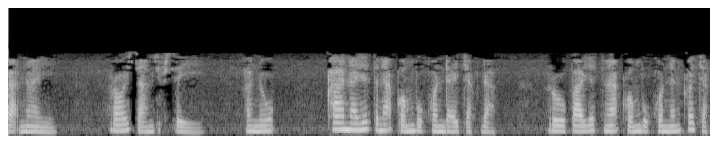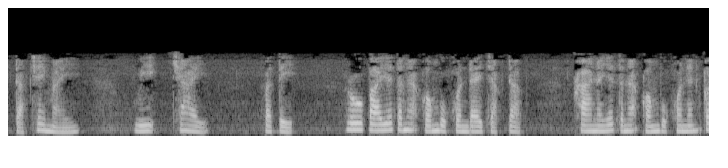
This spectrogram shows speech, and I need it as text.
กะในร้อยสามสิบสี่อนุ คานายตนะของบุคคลใดจักดับ รูปายตนะของบุคคลนั้นก็จักดับใช่ไหม วิ ใช่ ปฏิ รูปายตนะของบุคคลใดจักดับ คานายตนะของบุคคลนั้นก็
